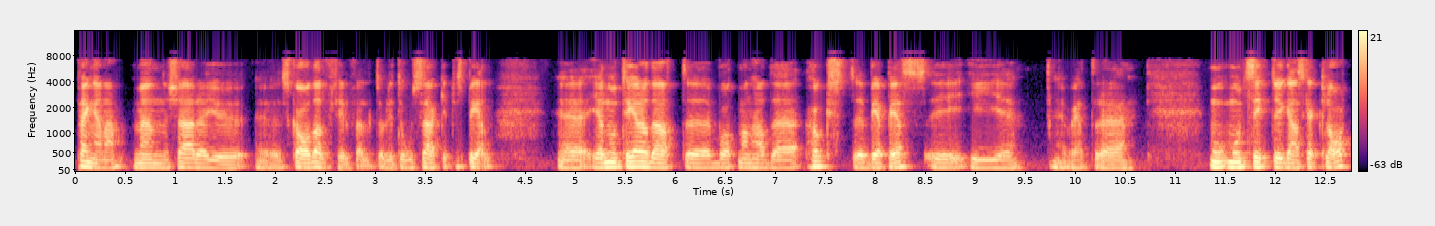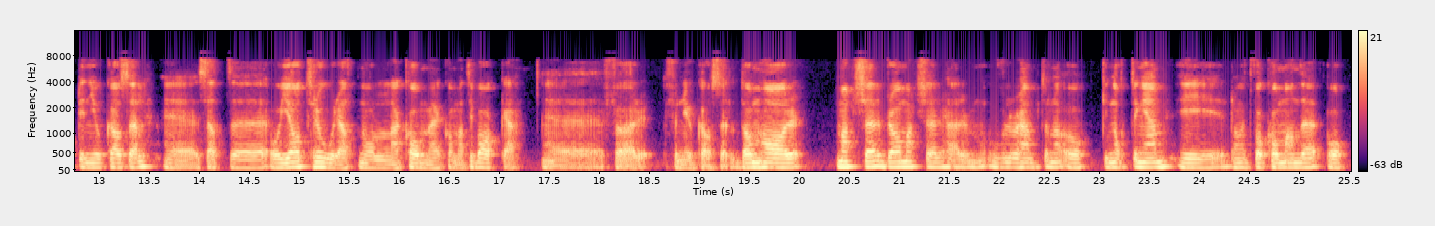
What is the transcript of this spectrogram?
pengarna. Men Kär är ju eh, skadad för tillfället och lite osäker till spel. Eh, jag noterade att Båtman hade högst BPS i, i vad heter det, mot City ganska klart i Newcastle. Eh, så att, eh, och jag tror att nollorna kommer komma tillbaka eh, för, för Newcastle. De har matcher, bra matcher här, Wolverhampton och Nottingham i de två kommande och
